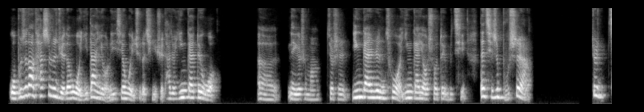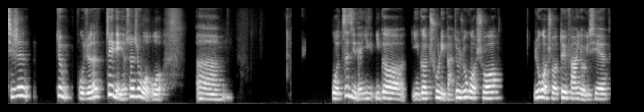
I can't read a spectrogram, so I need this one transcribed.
我不知道他是不是觉得我一旦有了一些委屈的情绪，他就应该对我，呃，那个什么，就是应该认错，应该要说对不起，但其实不是啊，就其实就我觉得这一点也算是我我，嗯、我自己的一一个一个处理吧。就如果说如果说对方有一些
